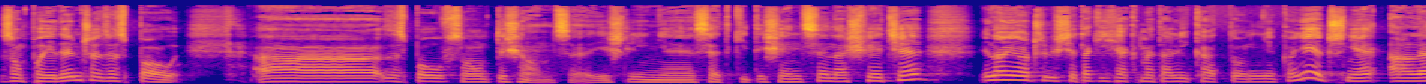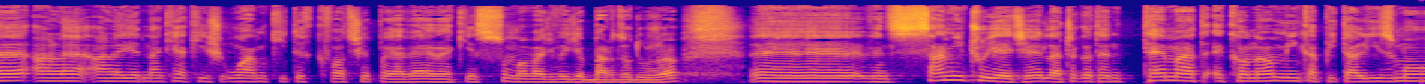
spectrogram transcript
to są pojedyncze zespoły, a zespołów są tysiące, jeśli nie setki tysięcy na świecie. No i oczywiście takich jak Metallica to niekoniecznie, ale, ale, ale jednak jakieś ułamki tych kwot się pojawiają, jak je sumować wyjdzie bardzo dużo. Y, więc sami czujecie, dlaczego ten temat ekonomii, kapitalizmu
